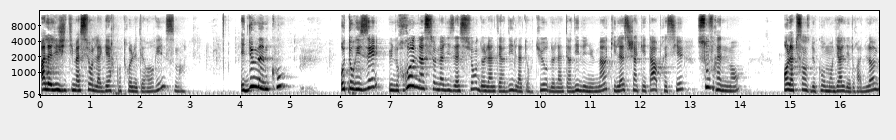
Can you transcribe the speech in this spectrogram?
à la légitimation de la guerre contre le terrorisme et du même coup autoriser une renationalisation de l'interdit de la torture, de l'interdit de l'inhumain, qui laisse chaque État apprécier souverainement, en l'absence de Cour mondiale des droits de l'homme,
